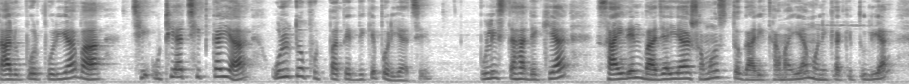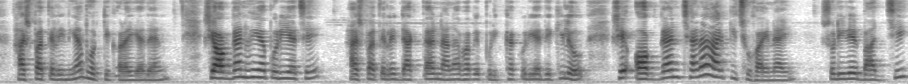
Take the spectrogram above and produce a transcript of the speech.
তার উপর পড়িয়া বা উঠিয়া ছিটকাইয়া উল্টো ফুটপাতের দিকে পড়িয়াছে। পুলিশ তাহা দেখিয়া সাইরেন বাজাইয়া সমস্ত গাড়ি থামাইয়া মনিকাকে তুলিয়া হাসপাতালে নিয়া ভর্তি করাইয়া দেন। সে অজ্ঞান হইয়া পড়িয়াছে। হাসপাতালের ডাক্তার নানাভাবে পরীক্ষা করিয়া দেখিল সে অজ্ঞান ছাড়া আর কিছু হয় নাই। শরীরের বাহ্যিক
